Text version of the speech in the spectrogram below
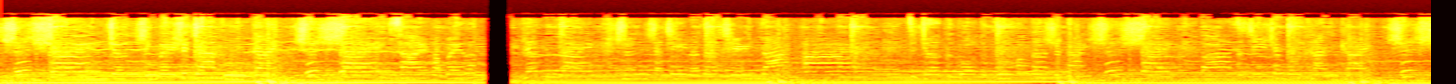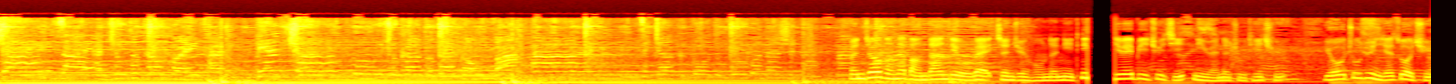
是谁究竟被虚假覆盖？是谁才花费了人类剩下奇妙的期待？在这个过度疯狂的时代，是谁把自己全部摊开？是谁在暗处偷偷窥探，变成无处可躲的公法？在这个过度疯狂的时代。本周港台榜单第五位，郑俊弘的《逆 TVB 剧集《逆缘》的主题曲，由朱俊杰作曲，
